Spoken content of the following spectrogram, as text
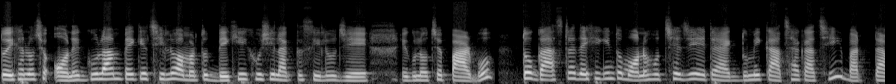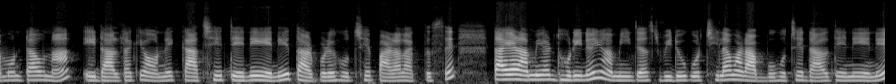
তো এখানে হচ্ছে অনেকগুলো আম পেকেছিল, আমার তো দেখেই খুশি লাগতেছিল যে এগুলো হচ্ছে পারব। তো গাছটা দেখে কিন্তু মনে হচ্ছে যে এটা একদমই কাছাকাছি, বাট তেমনটাও না। এই ডালটাকে অনেক কাছে টেনে এনে তারপরে হচ্ছে পাড়া লাগতেছে। তাই আর আমি আর ধরি নাই, আমি জাস্ট ভিডিও করছিলাম আর আব্বু হচ্ছে ডাল টেনে এনে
